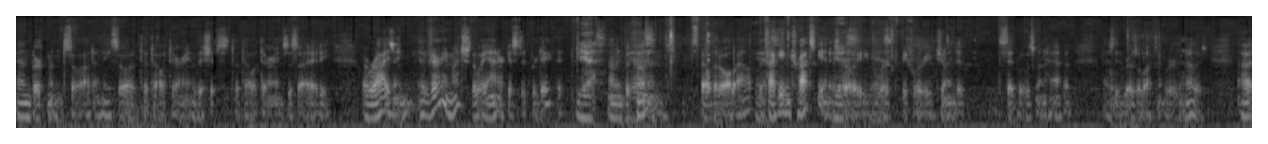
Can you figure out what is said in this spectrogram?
And Berkman saw it, and he saw a totalitarian, vicious totalitarian society arising very much the way anarchists had predicted. Yes. I mean, Bakunin yes. spelled it all out. Yes. In fact, even Trotsky in his yes. early work before he joined it said what was going to happen, as did Rosa Luxemburg and others. Uh,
